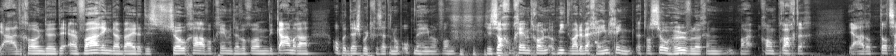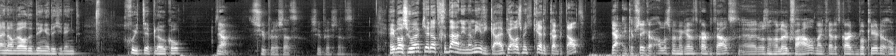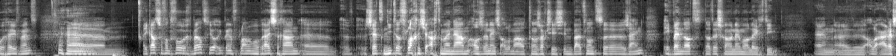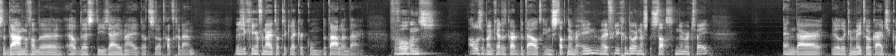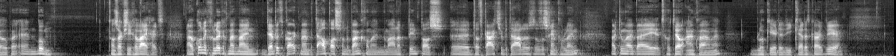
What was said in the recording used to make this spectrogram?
Ja, de, gewoon de, de ervaring daarbij, dat is zo gaaf. Op een gegeven moment hebben we gewoon de camera op het dashboard gezet en op opnemen. Van, je zag op een gegeven moment gewoon ook niet waar de weg heen ging. Het was zo heuvelig, en, maar gewoon prachtig. Ja, dat, dat zijn dan wel de dingen dat je denkt, goede tip local. Ja, super is dat. Super is dat. Hey Bas, hoe heb jij dat gedaan in Amerika? Heb je alles met je creditcard betaald? Ja, ik heb zeker alles met mijn creditcard betaald. Uh, dat was nog een leuk verhaal. Mijn creditcard blokkeerde op een gegeven moment. um, ik had ze van tevoren gebeld. Joh, ik ben van plan om op reis te gaan. Uh, zet niet dat vlaggetje achter mijn naam als er ineens allemaal transacties in het buitenland uh, zijn. Ik ben dat. Dat is gewoon helemaal legitiem. En de alleraardigste dame van de helpdesk die zei mij dat ze dat had gedaan. Dus ik ging ervan uit dat ik lekker kon betalen daar. Vervolgens alles op mijn creditcard betaald in stad nummer 1. Wij vliegen door naar stad nummer 2. En daar wilde ik een metrokaartje kopen en boem, transactie geweigerd. Nou kon ik gelukkig met mijn debitcard, mijn betaalpas van de bank, gewoon mijn normale pinpas, uh, dat kaartje betalen, dus dat was geen probleem. Maar toen wij bij het hotel aankwamen, blokkeerde die creditcard weer.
